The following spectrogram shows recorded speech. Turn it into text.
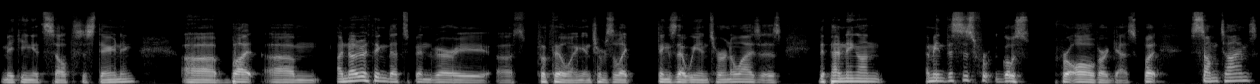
making it self-sustaining. Uh, but um, another thing that's been very uh, fulfilling in terms of like things that we internalize is depending on. I mean, this is for goes for all of our guests, but sometimes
